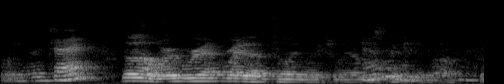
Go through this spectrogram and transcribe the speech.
Were you the time? No, no, we're, we're at, right at time actually. I was just Oh. thinking about. So.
